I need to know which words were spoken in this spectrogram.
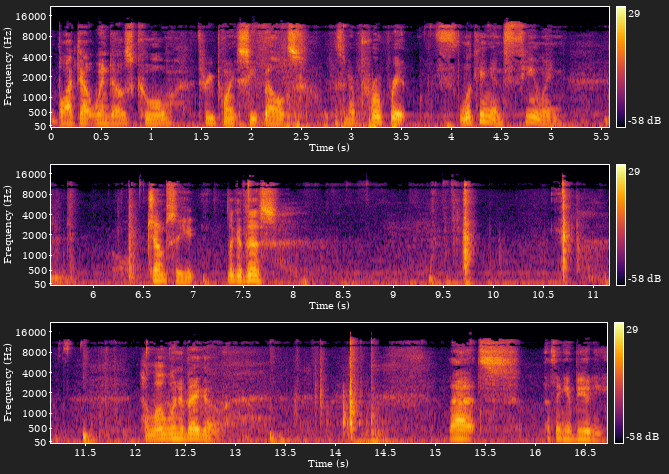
Blacked out windows, cool. Three point seat belts with an appropriate looking and feeling jump seat. Look at this. Hello, Winnebago. That's a thing of beauty.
